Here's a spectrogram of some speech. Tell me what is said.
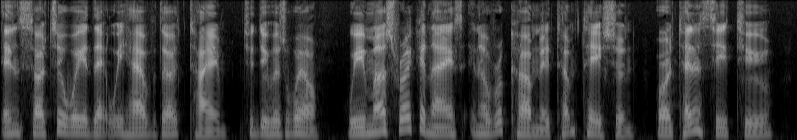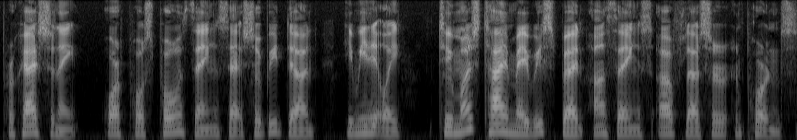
in such a way that we have the time to do His will. We must recognize and overcome the temptation or tendency to procrastinate or postpone things that should be done immediately. Too much time may be spent on things of lesser importance.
